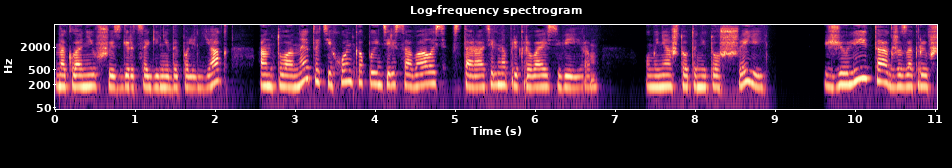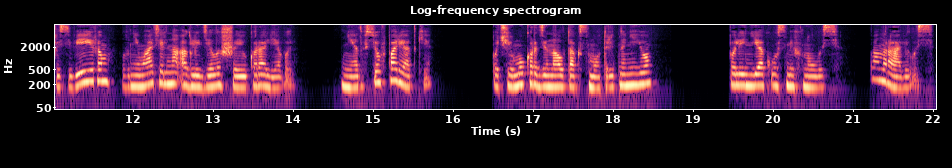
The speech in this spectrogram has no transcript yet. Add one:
Наклонившись к герцогине де Полиньяк, Антуанетта тихонько поинтересовалась, старательно прикрываясь веером. «У меня что-то не то с шеей?» Жюли, также закрывшись веером, внимательно оглядела шею королевы. «Нет, все в порядке». «Почему кардинал так смотрит на нее?» Полиньяк усмехнулась. «Понравилось».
